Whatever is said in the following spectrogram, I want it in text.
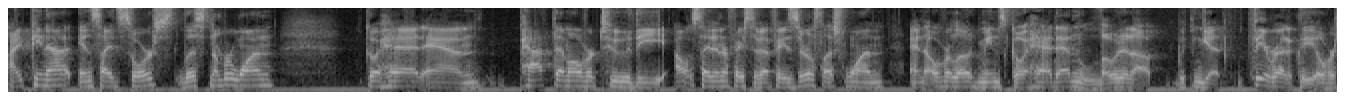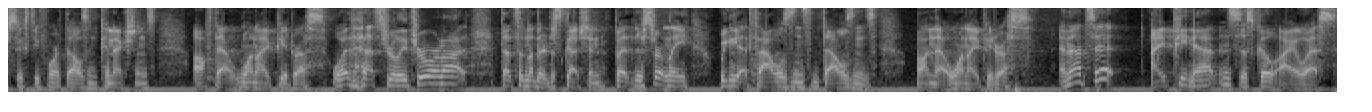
IPNAT inside source, list number one. Go ahead and pat them over to the outside interface of FA0 slash 1 and overload means go ahead and load it up. We can get theoretically over 64,000 connections off that one IP address. Whether that's really true or not, that's another discussion. But there's certainly, we can get thousands and thousands on that one IP address. And that's it. IPNAT and Cisco IOS.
